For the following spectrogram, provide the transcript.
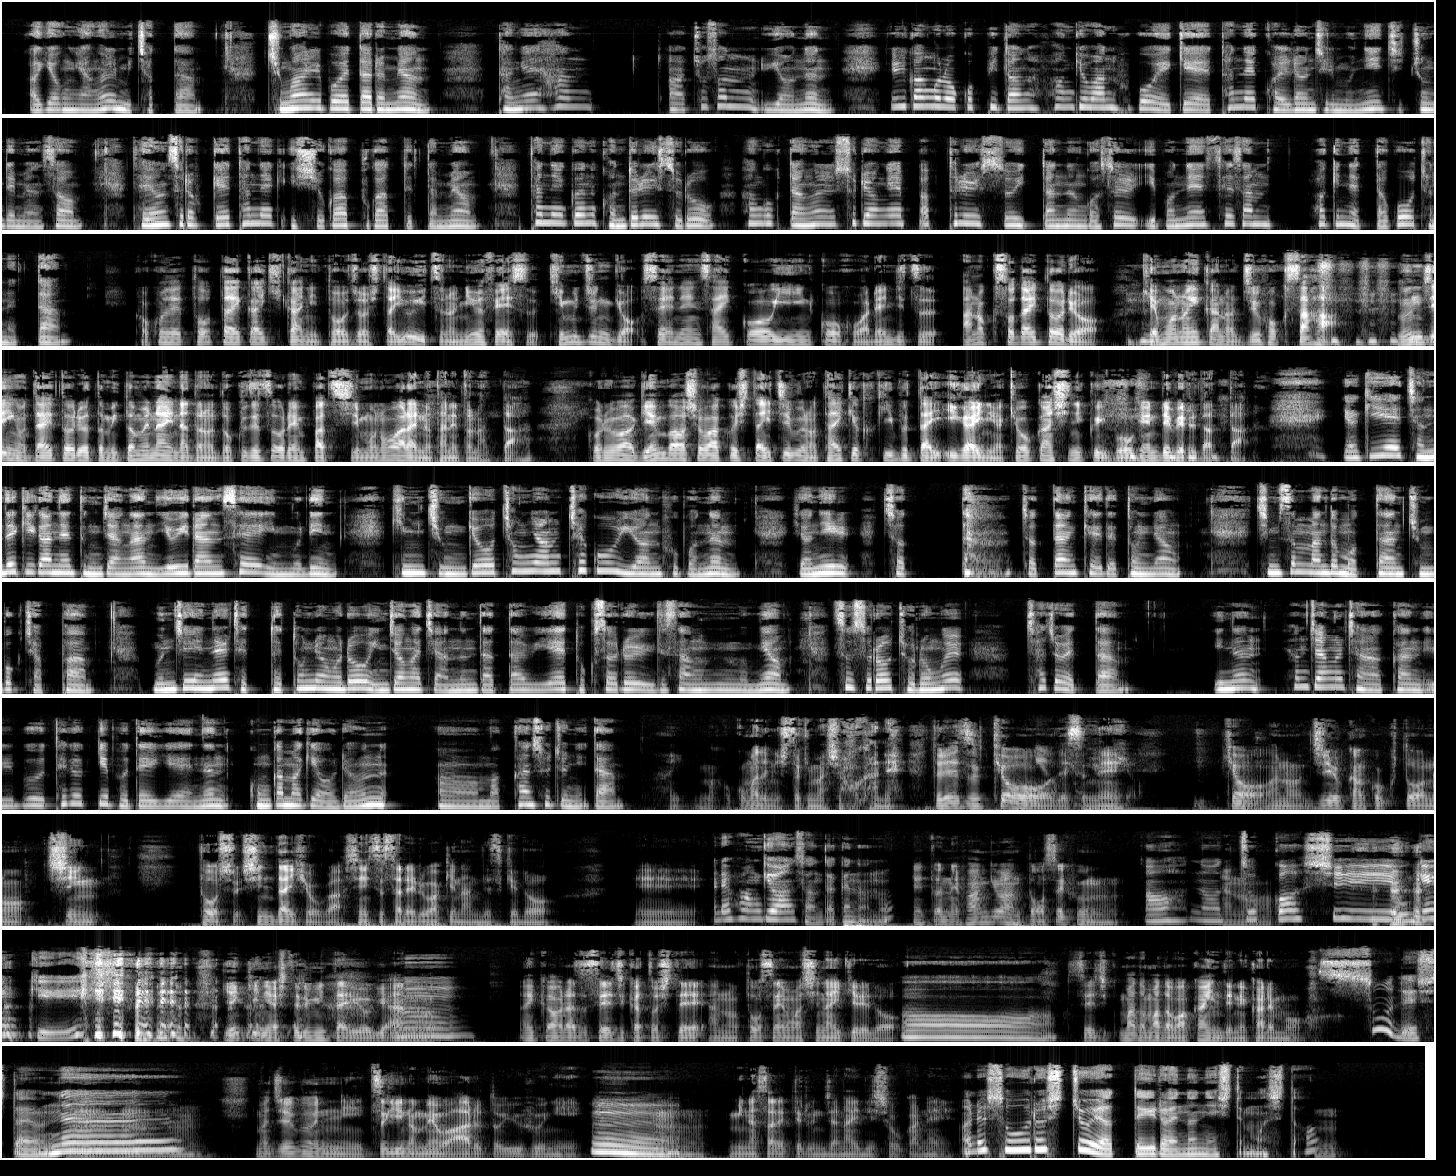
악영향을 미쳤다. 중앙일보에 따르면 당의 한 아, 초선 위원은 1강으로 꼽히던 황교안 후보에게 탄핵 관련 질문이 집중되면서 자연스럽게 탄핵 이슈가 부각됐다며 탄핵은 건드릴수록 한국당을 수령에 빠뜨릴 수 있다는 것을 이번에 새삼 확인했다고 전했다. ここで党大会期間に登場した唯一のニューフェイス、キム・ジュンギョ青年最高委員候補は連日、あのクソ大統領、獣以下の重北左派、ムンジェインを大統領と認めないなどの毒舌を連発し物笑いの種となった。これは現場を掌握した一部の対極期部隊以外には共感しにくい暴言レベルだった。 여기에 전대 기간에 등장한 유일한 새 인물인 김준교 청년 최고위원 후보는 연일 저 저딴케 대통령, 짐승만도 못한 중복 좌파, 문재인을 제- 대통령으로 인정하지 않는다 따위의 독서를 일삼으며 스스로 조롱을 차조했다. 이는 현장을 장악한 일부 태극기 부대 이외에는 공감하기 어려운 어, 막한 수준이다. はい。まあ、ここまでにしときましょうかね。とりあえず今日ですね、今日、あの、自由韓国党の新党首、新代表が選出されるわけなんですけど、 えー、あれファンギュアンさんだけなの？えっとね、ファンギュアンとセフン。あ、懐かしい。お元気？元気にはしてるみたいよ。あの、うん、相変わらず政治家として、あの、当選はしないけれど。政治、まだまだ若いんでね、彼も。そうでしたよね。うんうん、まあ、十分に次の目はあるというふうに、うん、うん、見なされてるんじゃないでしょうかね。あれ、ソウル市長やって以来何してました、うん？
